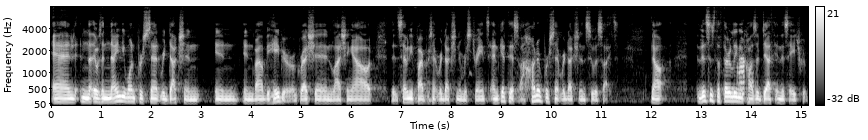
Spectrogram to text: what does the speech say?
and there was a 91% reduction in in violent behavior, aggression, lashing out, the 75% reduction in restraints, and get this, 100% reduction in suicides. Now, this is the third leading cause of death in this age group.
